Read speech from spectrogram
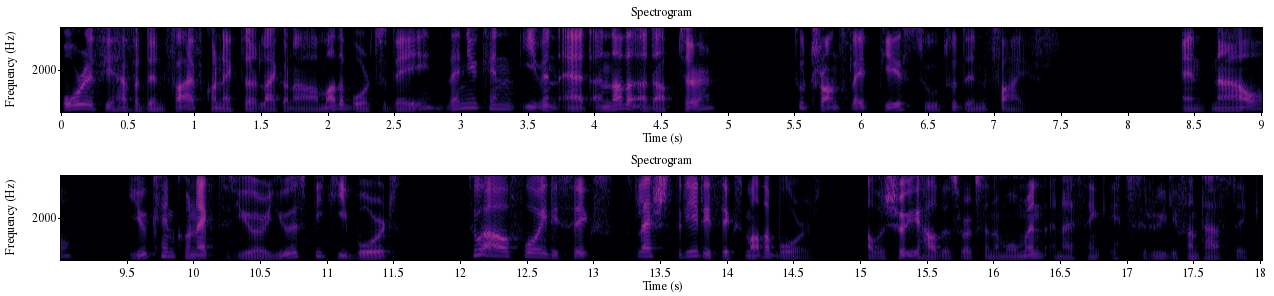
or if you have a DIN5 connector like on our motherboard today, then you can even add another adapter to translate PS2 to DIN5. And now you can connect your USB keyboard to our 486/386 motherboard. I will show you how this works in a moment and I think it's really fantastic.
